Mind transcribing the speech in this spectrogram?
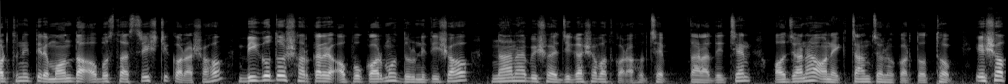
অর্থনীতির মন্দা অবস্থা সৃষ্টি করা সহ বিগত সরকারের অপকর্ম, দুর্নীতি সহ নানা বিষয়ে জিজ্ঞাসাবাদ করা হচ্ছে। তারা দিচ্ছেন অজানা অনেক চাঞ্চল্যকর তথ্য। এসব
